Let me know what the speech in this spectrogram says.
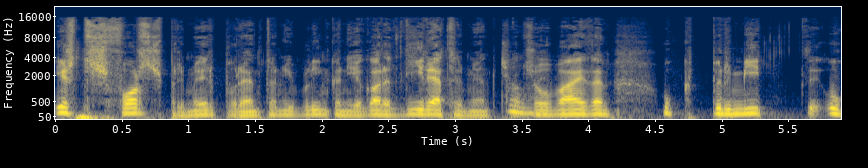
estes esforços, primeiro por Anthony Blinken e agora diretamente por Joe Biden, o que permite, o,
